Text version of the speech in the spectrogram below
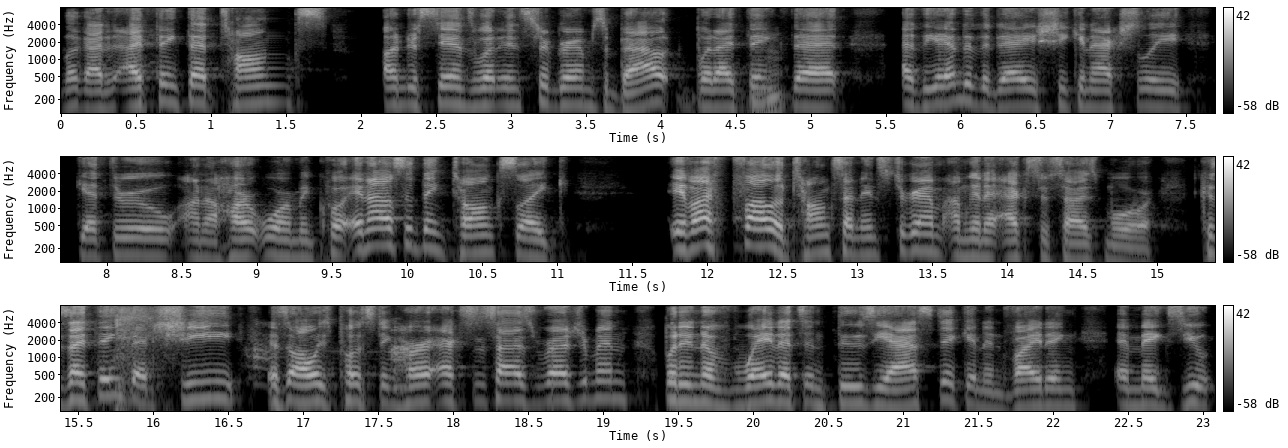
Look, I, I think that Tonks understands what Instagram's about, but I think mm-hmm. that at the end of the day, she can actually get through on a heartwarming quote. And I also think Tonks, like, if I follow Tonks on Instagram, I'm going to exercise more because I think that she is always posting her exercise regimen, but in a way that's enthusiastic and inviting and makes you.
